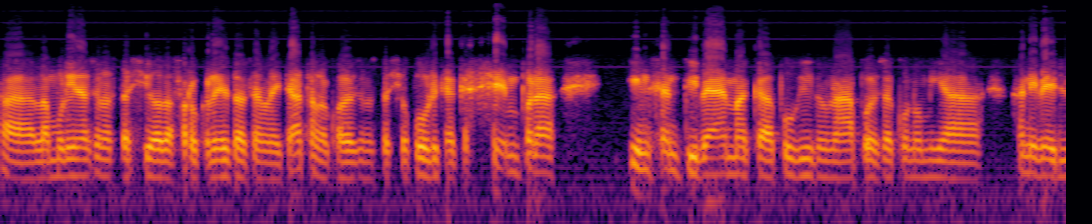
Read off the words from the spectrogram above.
eh, la Molina és una estació de ferrocarrils de la Generalitat, en la qual és una estació pública que sempre incentivem a que pugui donar pues, economia a nivell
